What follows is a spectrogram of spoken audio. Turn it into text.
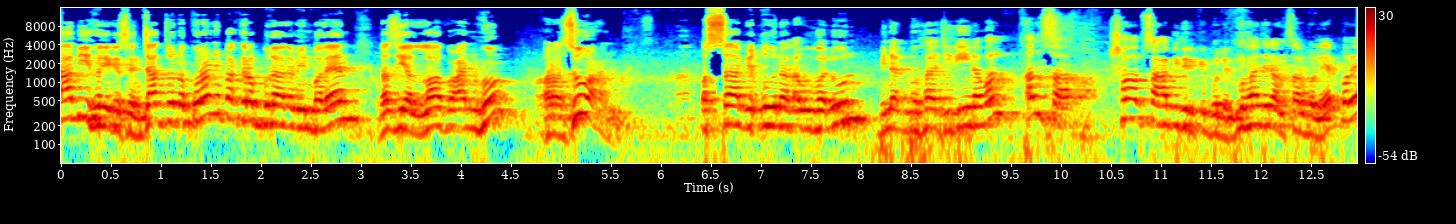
তাবি হয়ে গেছেন যার জন্য কোরআনে পাকে রব্বুল আলমিন বলেন রাজিয়াল্লাহু আনহুম ওয়া রাজু আন والسابقون الاولون من المهاجرين والانصار সব সাহাবীদেরকে বলে মুহাজির আনসার বলে এরপরে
